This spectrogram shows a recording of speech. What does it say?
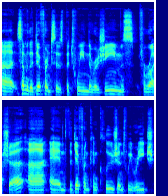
uh, some of the differences between the regimes for Russia uh, and the different conclusions we reach,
